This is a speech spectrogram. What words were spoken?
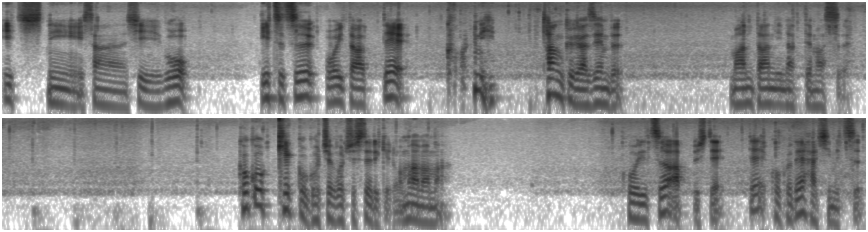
1、2、3、4、5。5つ置いてあって、ここにタンクが全部満タンになってます。ここ結構ごちゃごちゃしてるけど、まあまあまあ。効率をアップして、で、ここで蜂蜜。こ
